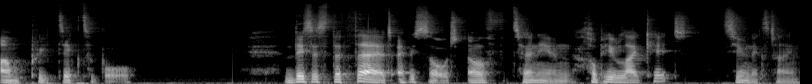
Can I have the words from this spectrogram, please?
unpredictable. This is the third episode of Turnian. Hope you like it. See you next time.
